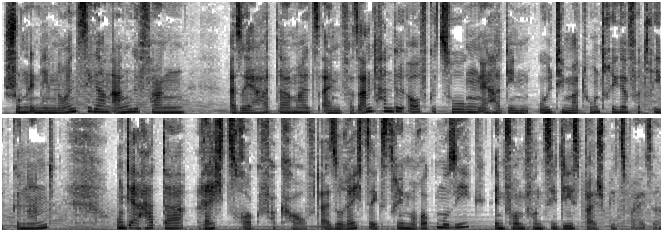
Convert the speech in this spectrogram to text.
schon in den 90ern angefangen, also er hat damals einen Versandhandel aufgezogen, er hat ihn Ultima Tonträgervertrieb genannt und er hat da Rechtsrock verkauft, also rechtsextreme Rockmusik in Form von CDs beispielsweise.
